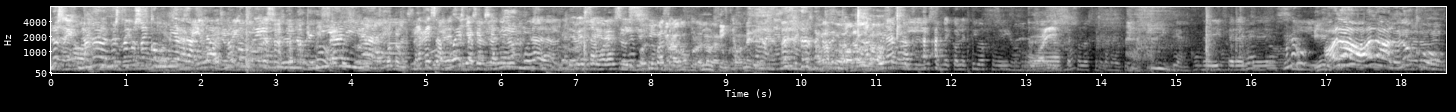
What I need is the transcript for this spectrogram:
No sé, no, no, no estamos hoy como muy agraciados. No compréis ni lotería ni nada. ¿eh? Ni hagáis apuestas al salir ni nada. Debe ser así. Un lo 5, vemos. media. Abrazo, abrazo. Algunas sí son de colectivos feministas. O ahí. Las personas que están aquí. De diferentes. Bien. ¡Hala, hala, lo loco!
